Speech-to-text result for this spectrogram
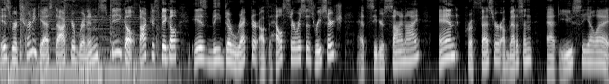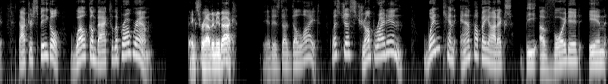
is returning guest Dr. Brennan Spiegel. Dr. Spiegel is the Director of Health Services Research at Cedars Sinai and Professor of Medicine at UCLA. Dr. Spiegel, welcome back to the program. Thanks for having me back. It is a delight. Let's just jump right in. When can antibiotics be avoided in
